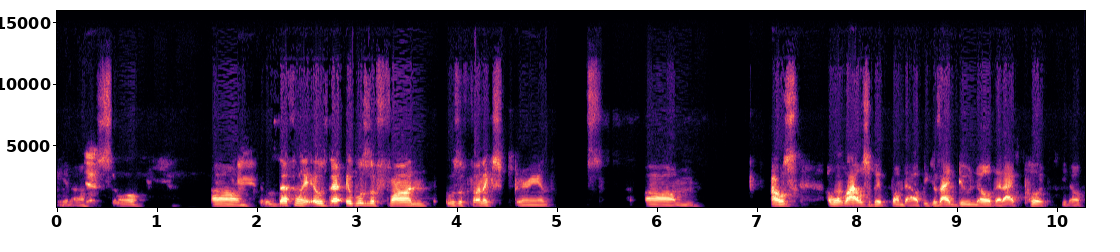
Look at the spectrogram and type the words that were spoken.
You know, Yes. so um, it was definitely it was that it was a fun it was a fun experience. Um, I was I won't lie, I was a bit bummed out because I do know that I put you know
